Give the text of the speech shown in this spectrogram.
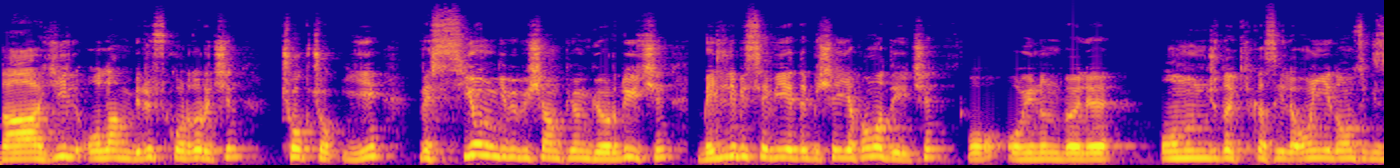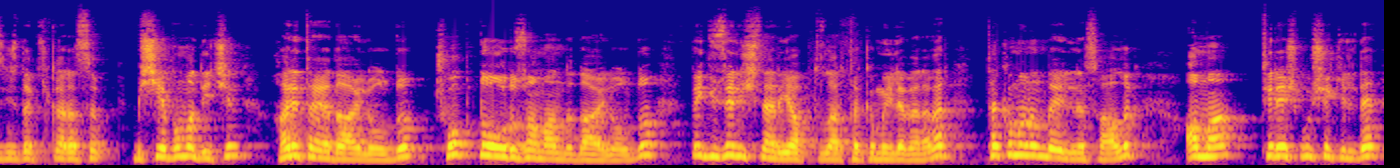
dahil olan bir üst koridor için çok çok iyi ve Sion gibi bir şampiyon gördüğü için belli bir seviyede bir şey yapamadığı için o oyunun böyle 10. dakikası ile 17-18. dakika arası bir şey yapamadığı için haritaya dahil oldu. Çok doğru zamanda dahil oldu ve güzel işler yaptılar takımıyla beraber. Takımının da eline sağlık. Ama Thresh bu şekilde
